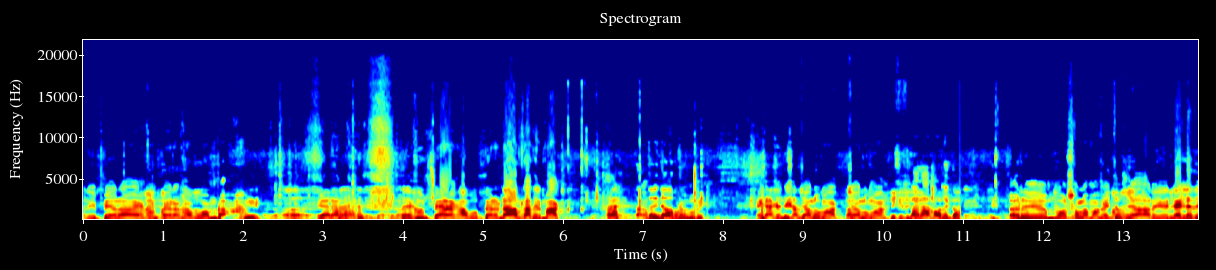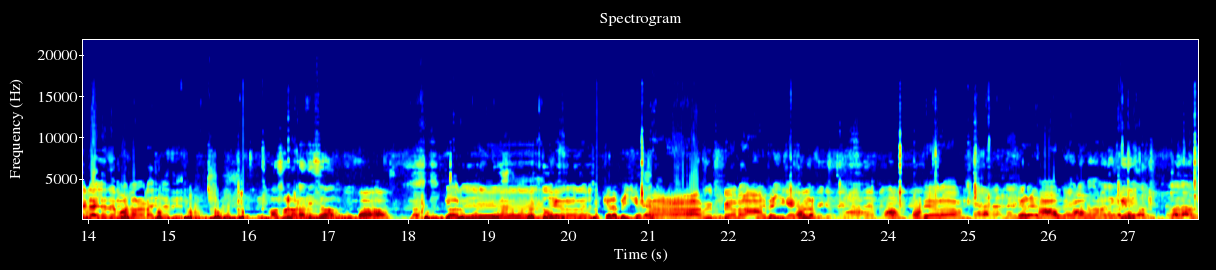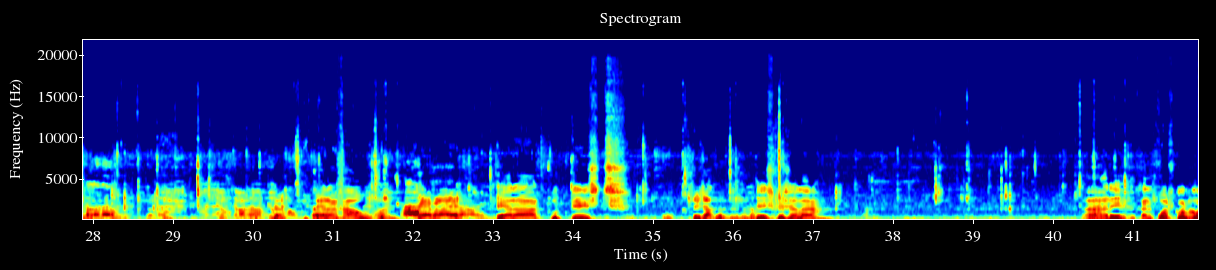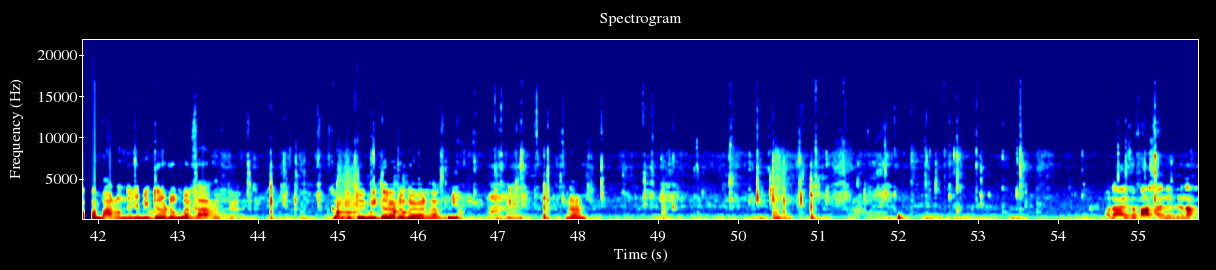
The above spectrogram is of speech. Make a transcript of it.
আরে প্যারা এখন প্যারা খাব আমরা। এখন প্যারা খাব। প্যারা ডাল, তাদের মাখ। চালো মাখ চালো মাখ। আরে মশলা মাখাইতেছে। আরে ডাইলে দে ডাইলে দে, মশলা ডাইলে দে। মশলাটা দিছো আরে প্যারা আরে প্যারা প্যারা প্যারা খাও। প্যারা খুব টেস্ট টেস্ট স্পেশাল হ্যাঁ? আরে, কাল কর কর বাসন থেকে ভিতরে ঢুকবার খা। কিন্তু তুই ভিতরে ঢুকে বেড়াস নি। হ্যাঁ? বাসায় না।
